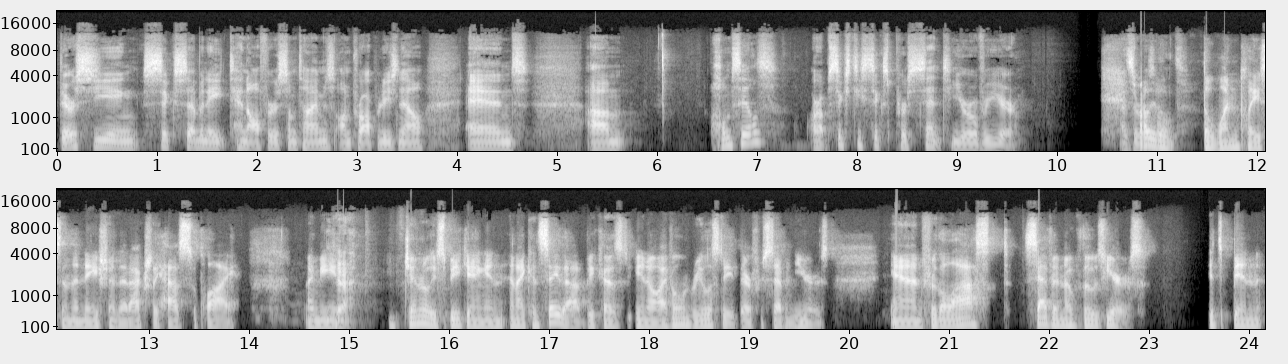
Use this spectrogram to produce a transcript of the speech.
They're seeing six, seven, eight, ten offers sometimes on properties now, and um, home sales are up 66% year over year as a Probably result. The, the one place in the nation that actually has supply. I mean, yeah. generally speaking, and, and I can say that because, you know, I've owned real estate there for seven years. And for the last seven of those years, it's been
